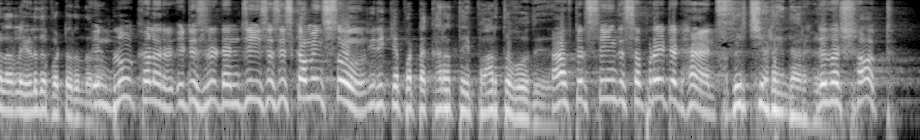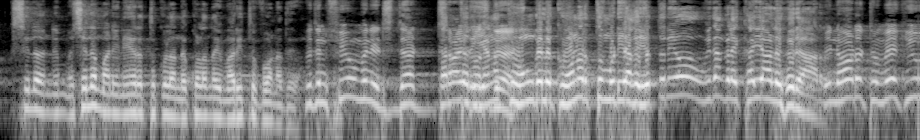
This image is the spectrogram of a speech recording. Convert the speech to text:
கலர்ல எழுதப்பட்டிருந்தது in blue color it is written, Jesus is coming soon. பிரிக்கப்பட்ட கரத்தை பார்த்தபோது After seeing the separated hands, அதிர்ச்சி அடைந்தார்கள் they were shocked. சில சில மணி நேரத்துக்குள் அந்த குழந்தை மரித்து போனது Within few minutes that child கர்த்தர் எனக்கு. உங்களுக்கு உணர்த்தும்படியாக எத்தனையோ விதங்களை கையாளுகிறார் In order to make you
